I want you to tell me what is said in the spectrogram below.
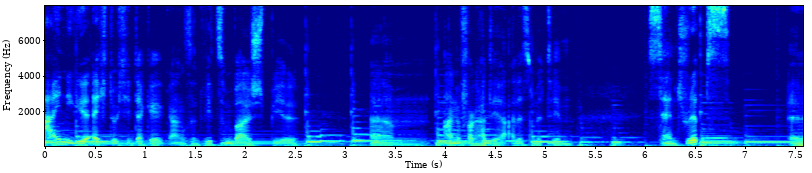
einige echt durch die Decke gegangen sind, wie zum Beispiel ähm, angefangen hatte ja alles mit dem Sand Rips äh,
